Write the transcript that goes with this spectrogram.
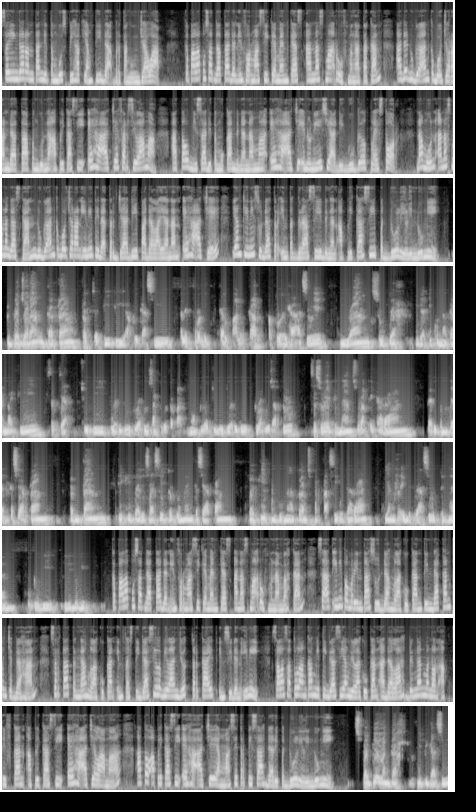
sehingga rentan ditembus pihak yang tidak bertanggung jawab. Kepala Pusat Data dan Informasi Kemenkes Anas Ma'ruf mengatakan ada dugaan kebocoran data pengguna aplikasi EHAC versi lama atau bisa ditemukan dengan nama EHAC Indonesia di Google Play Store. Namun, Anas menegaskan dugaan kebocoran ini tidak terjadi pada layanan EHAC yang kini sudah terintegrasi dengan aplikasi Peduli Lindungi. Kebocoran data terjadi di aplikasi Electronic Health Alert Card atau EHAC yang sudah tidak digunakan lagi sejak Juli 2021, tepatnya 2 Juli 2021, sesuai dengan surat edaran dari Kementerian Kesehatan tentang digitalisasi dokumen kesehatan bagi pengguna transportasi udara yang terintegrasi dengan peduli lindungi. Kepala Pusat Data dan Informasi Kemenkes Anas Ma'ruf menambahkan, saat ini pemerintah sudah melakukan tindakan pencegahan serta tengah melakukan investigasi lebih lanjut terkait insiden ini. Salah satu langkah mitigasi yang dilakukan adalah dengan menonaktifkan aplikasi EHAC lama atau aplikasi EHAC yang masih terpisah dari Peduli Lindungi. Sebagai langkah mitigasi,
